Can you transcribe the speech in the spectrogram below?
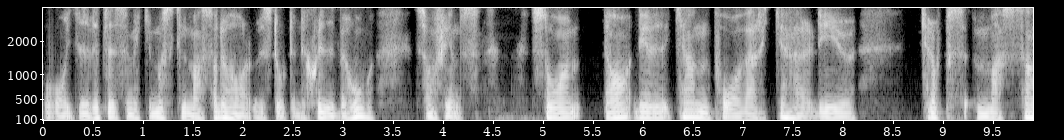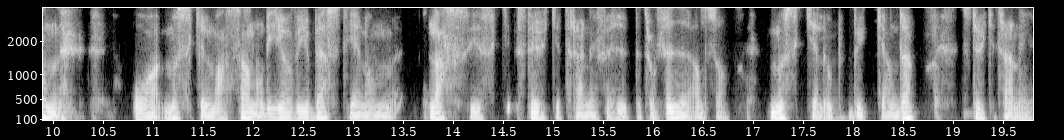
och givetvis hur mycket muskelmassa du har och hur stort energibehov som finns. Så Ja, det vi kan påverka här det är ju kroppsmassan och muskelmassan och det gör vi ju bäst genom klassisk styrketräning för hypertrofi, alltså muskeluppbyggande styrketräning.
